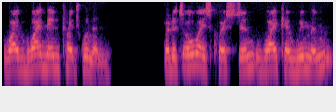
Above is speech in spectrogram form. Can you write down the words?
why why men coach women, but it's always questioned why can women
